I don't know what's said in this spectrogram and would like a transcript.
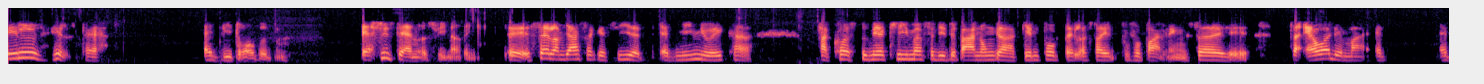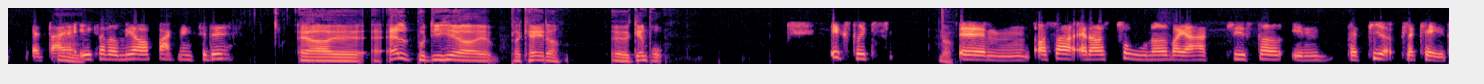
vil helst have, at vi droppede dem. Jeg synes, det er noget svineri. Øh, selvom jeg så kan sige, at, at mine jo ikke har, har kostet mere klima, fordi det er bare nogen, der har genbrugt ellers var ind på forbrændingen, så, øh, så ærger det mig, at at, at der mm. ikke har været mere opbakning til det. Er, øh, er alt på de her øh, plakater øh, genbrug? Ikke strips. No. Øhm, og så er der også 200, hvor jeg har klistret en papirplakat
